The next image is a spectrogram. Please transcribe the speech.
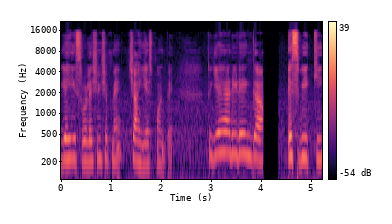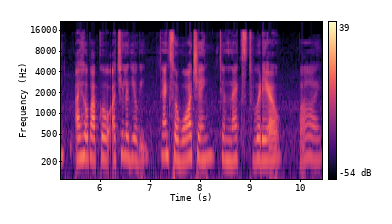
यही इस रिलेशनशिप में चाहिए इस पॉइंट पे। तो ये है रीडिंग uh, इस वीक की। आई होप आपको अच्छी लगी होगी। Thanks for watching till next video bye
